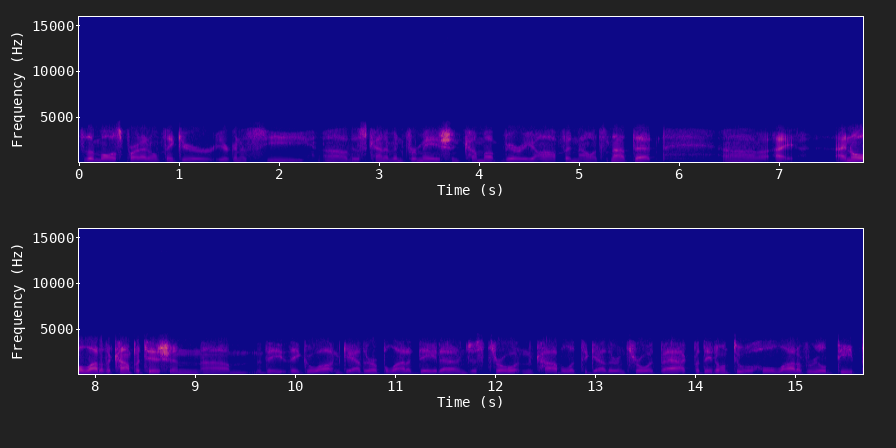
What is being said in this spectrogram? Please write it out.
for the most part, I don't think you're you're going to see uh, this kind of information come up very often. Now, it's not that uh, I I know a lot of the competition um, they they go out and gather up a lot of data and just throw it and cobble it together and throw it back, but they don't do a whole lot of real deep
